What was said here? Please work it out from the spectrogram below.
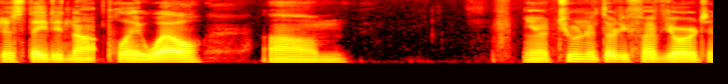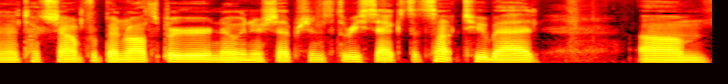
just they did not play well. Um, you know, 235 yards and a touchdown for Ben Roethlisberger, no interceptions, three sacks. That's not too bad. Um,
